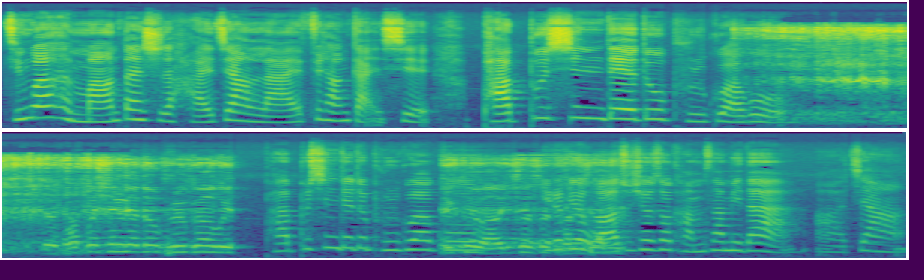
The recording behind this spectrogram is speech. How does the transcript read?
尽管很忙但是还这样来非常感 谢 바쁘신데도 불구하고 네, 바쁘신데도 불구하고 바쁘신데도 불구하고 이렇게 와주셔서 이렇게 감사합니다. 와주셔서 감사합니다. 아, 这样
